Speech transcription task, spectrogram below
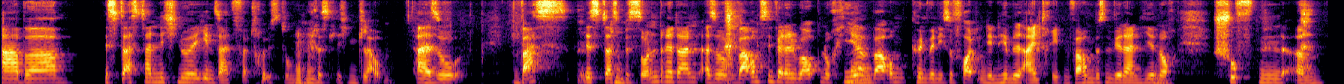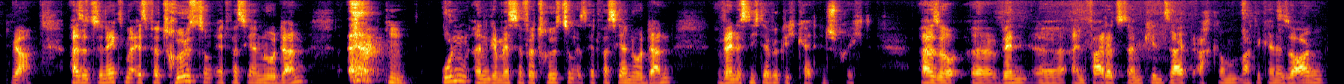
aber ist das dann nicht nur Jenseitsvertröstung im mhm. christlichen Glauben? Also was ist das Besondere dann? Also warum sind wir dann überhaupt noch hier? Mhm. Warum können wir nicht sofort in den Himmel eintreten? Warum müssen wir dann hier mhm. noch schuften? Ähm, ja. Also zunächst mal ist Vertröstung etwas ja nur dann, unangemessene Vertröstung ist etwas ja nur dann, wenn es nicht der Wirklichkeit entspricht. Also äh, wenn äh, ein Vater zu seinem Kind sagt, ach komm, mach dir keine Sorgen,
